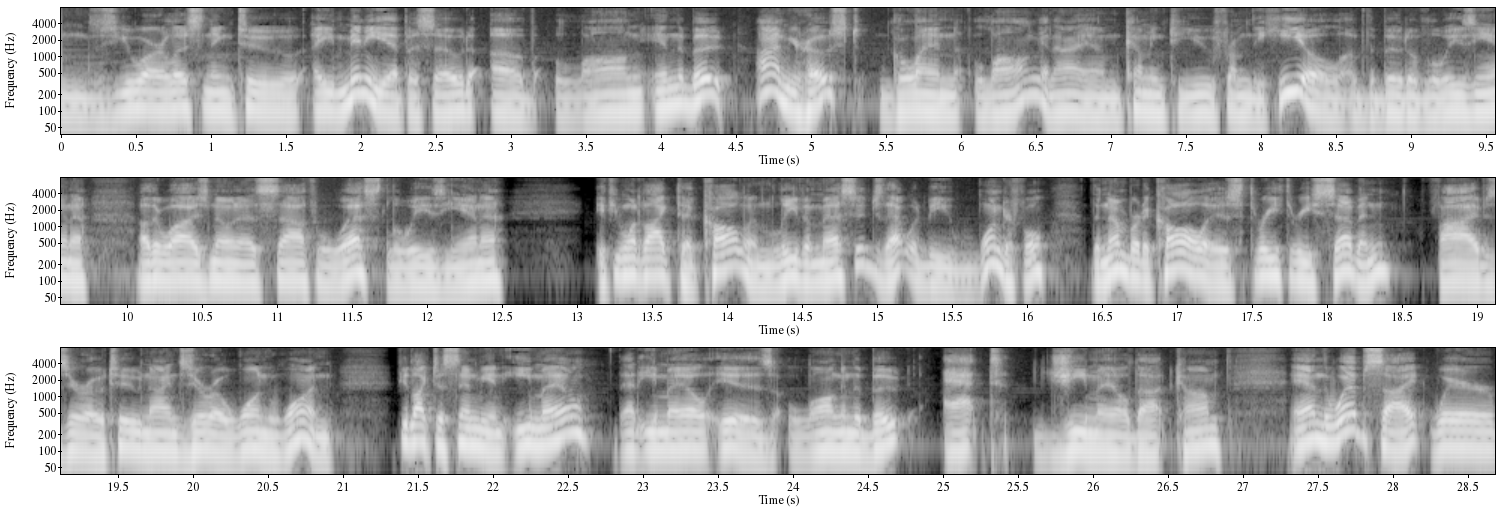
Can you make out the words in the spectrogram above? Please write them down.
Greetings. You are listening to a mini episode of Long in the Boot. I'm your host, Glenn Long, and I am coming to you from the heel of the boot of Louisiana, otherwise known as Southwest Louisiana. If you would like to call and leave a message, that would be wonderful. The number to call is 337 502 9011. If you'd like to send me an email, that email is longintheboot at gmail.com. And the website where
